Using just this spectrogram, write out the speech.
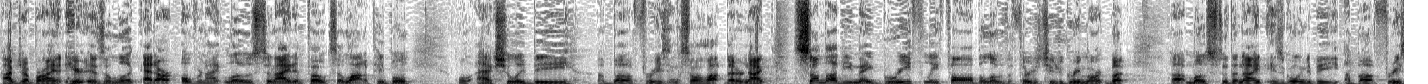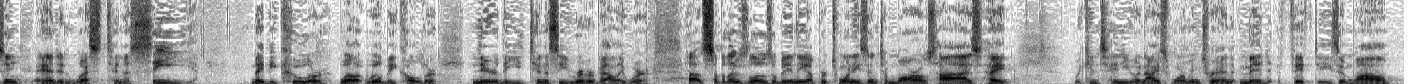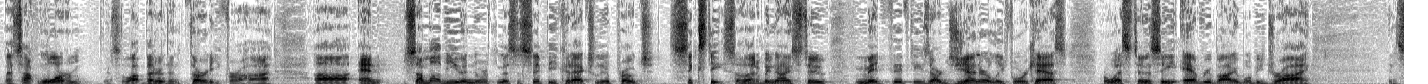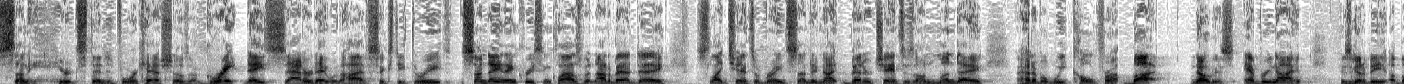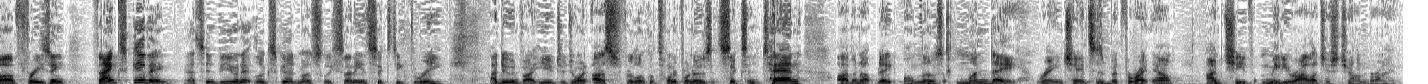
I'm John Bryant. Here is a look at our overnight lows tonight. And folks, a lot of people will actually be above freezing. So a lot better night. Some of you may briefly fall below the 32 degree mark, but uh, most of the night is going to be above freezing. And in West Tennessee, maybe cooler, well, it will be colder, near the Tennessee River Valley, where uh, some of those lows will be in the upper 20s and tomorrow's highs. Hey, we continue a nice warming trend, mid 50s. And while that's not warm, it's a lot better than 30 for a high. Uh, and some of you in North Mississippi could actually approach 60, so that'll be nice too. Mid 50s are generally forecast for West Tennessee. Everybody will be dry and sunny. Your extended forecast shows a great day Saturday with a high of 63. Sunday, an increase in clouds, but not a bad day. Slight chance of rain Sunday night. Better chances on Monday ahead of a weak cold front. But notice every night is going to be above freezing. Thanksgiving, that's in view and it looks good, mostly sunny and 63. I do invite you to join us for Local 24 News at 6 and 10. I'll have an update on those Monday rain chances, but for right now, I'm Chief Meteorologist John Bryant.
